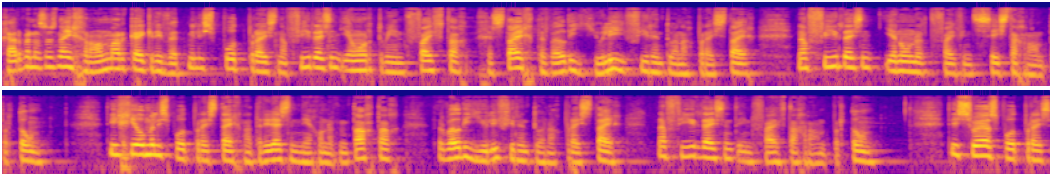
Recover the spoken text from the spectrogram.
Gerben as ons na die graanmark kyk, het die witmielie spotprys na 4152 gestyg terwyl die Julie 24 prys styg na 4165 rand per ton. Die geelmielie spotprys styg na 3980 terwyl die Julie 24 prys styg na 4050 rand per ton. Die sojaspotprys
